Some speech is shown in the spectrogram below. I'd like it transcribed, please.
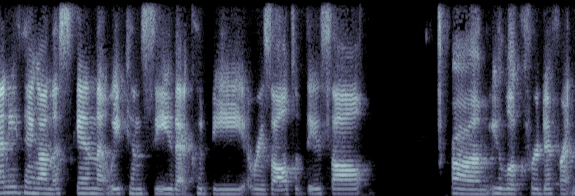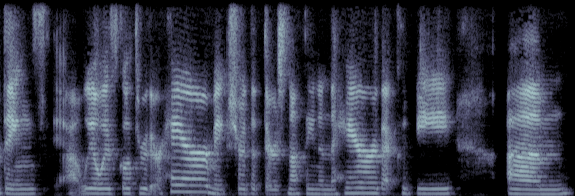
anything on the skin that we can see that could be a result of the assault. Um, you look for different things. Uh, we always go through their hair, make sure that there's nothing in the hair that could be, um,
